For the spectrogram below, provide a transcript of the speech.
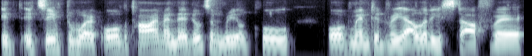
it, it seemed to work all the time. And they do some real cool augmented reality stuff where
